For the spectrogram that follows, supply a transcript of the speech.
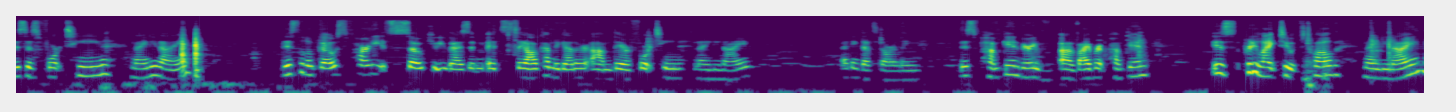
This is $14.99. This little ghost party, it's so cute, you guys. It, it's they all come together. Um, they're $14.99. I think that's darling. This pumpkin, very uh, vibrant pumpkin, is pretty light too. It's $12.99.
